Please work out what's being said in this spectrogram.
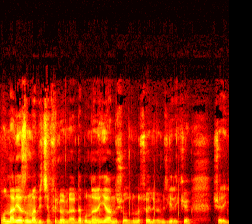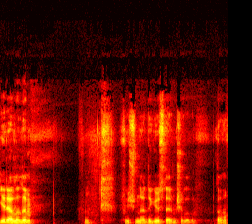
Onlar yazılmadığı için florlarda bunların yanlış olduğunu söylememiz gerekiyor. Şöyle geri alalım. Şunları da göstermiş olalım. Tamam.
